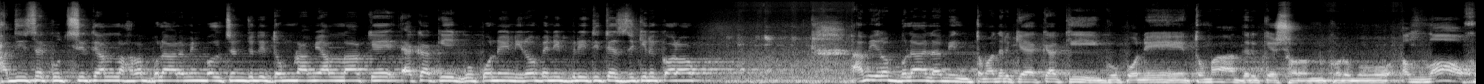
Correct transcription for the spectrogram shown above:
হাদিসে কুৎসিতে আল্লাহ রাব্বুল আলামিন বলছেন, যদি তোমরা আমি আল্লাহকে একাকী, গোপনে, নীরবে নিবৃত্তিতে জিকির করো, আমি রব্বুল আলামিন তোমাদেরকে একাকী, গোপনে তোমাদেরকে স্মরণ করব। আল্লাহু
